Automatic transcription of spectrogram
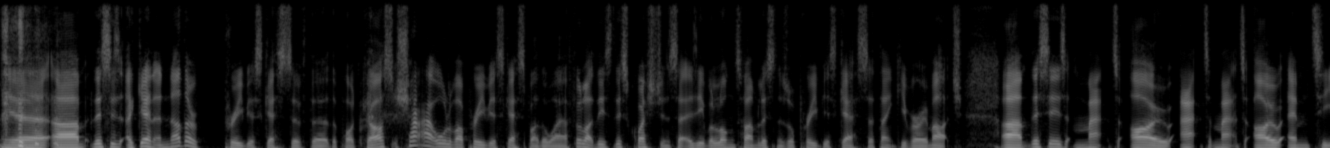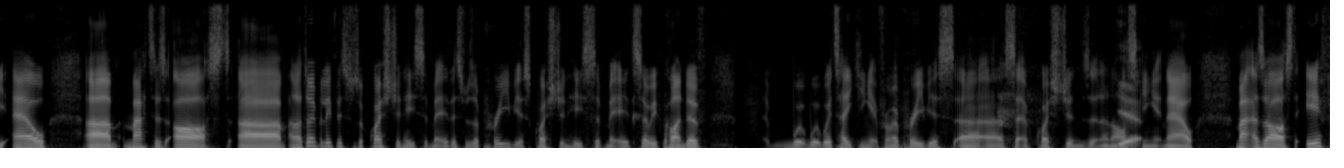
yeah, um, this is again another previous guests of the the podcast. Shout out all of our previous guests, by the way. I feel like this this question set is either long time listeners or previous guests, so thank you very much. Um, this is Matt O at Matt O M T L. Um, Matt has asked, um, and I don't believe this was a question he submitted. This was a previous question he submitted. So we've kind of we're, taking it from a previous uh, uh, set of questions and asking yeah. it now. Matt has asked if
